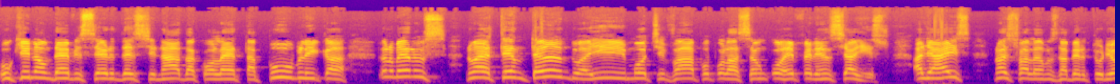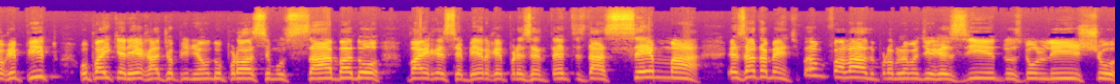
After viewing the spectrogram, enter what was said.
o que não deve ser destinado à coleta pública, pelo menos não é tentando aí motivar a população com referência a isso. Aliás, nós falamos na abertura e eu repito, o Pai Querer Rádio Opinião do próximo sábado vai receber representantes da SEMA. Exatamente. Vamos falar do problema de resíduos, do lixo,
